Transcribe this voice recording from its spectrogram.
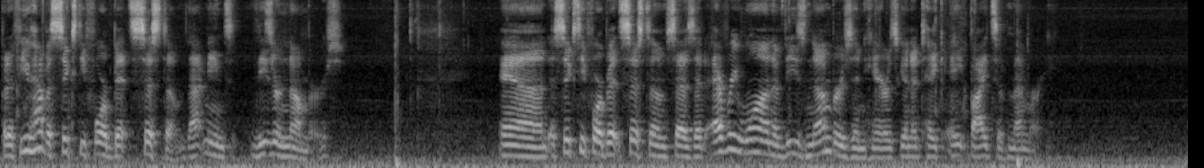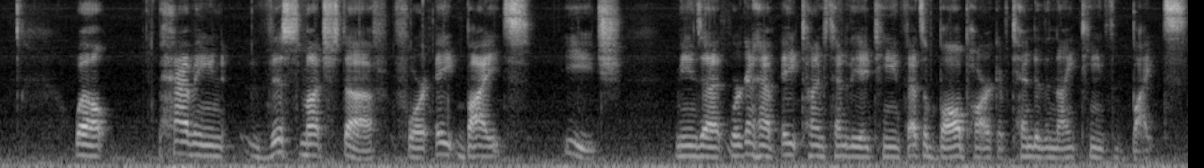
But if you have a 64-bit system, that means these are numbers. And a 64-bit system says that every one of these numbers in here is going to take 8 bytes of memory. Well, having this much stuff for 8 bytes each means that we're going to have 8 times 10 to the 18th. That's a ballpark of 10 to the 19th bytes.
